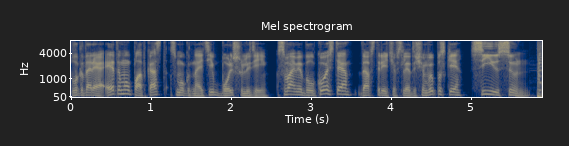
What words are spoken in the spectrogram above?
Благодаря этому подкаст смогут найти больше людей. С вами был Костя. До встречи в следующем выпуске. See you soon.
